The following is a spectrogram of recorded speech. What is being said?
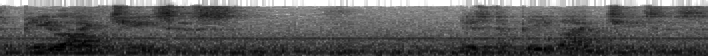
To be like Jesus is to be like Jesus.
